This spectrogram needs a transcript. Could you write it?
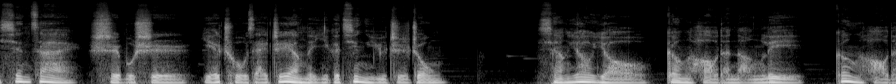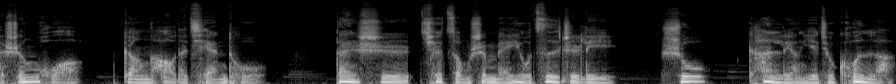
现在是不是也处在这样的一个境遇之中？想要有更好的能力、更好的生活、更好的前途，但是却总是没有自制力，书看两页就困了，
